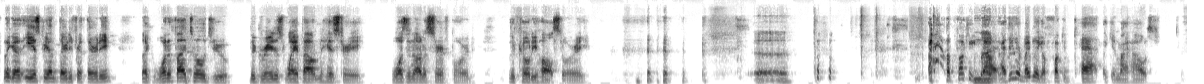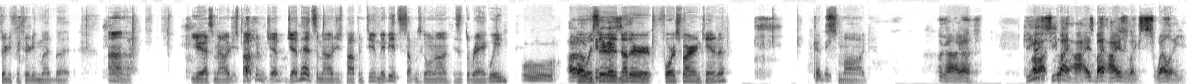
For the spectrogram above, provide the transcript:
like a E ESPN 30 for 30. Like, what if I told you the greatest wipeout in history wasn't on a surfboard? The Cody Hall story. Uh, A fucking Mud- guy. I think there might be like a fucking cat like in my house. Thirty for thirty mud butt. Uh, you got some allergies popping? Jeb Jeb had some allergies popping too. Maybe it's something's going on. Is it the ragweed? Ooh, I know, Oh, is there guys- another forest fire in Canada? could be. Smog. Oh god, yeah. Can you guys Uh, see so- my eyes? My eyes are like swelling.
